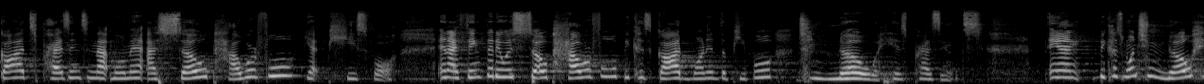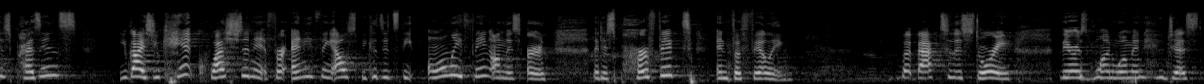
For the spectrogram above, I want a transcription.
God's presence in that moment as so powerful yet peaceful. And I think that it was so powerful because God wanted the people to know his presence. And because once you know his presence, you guys, you can't question it for anything else because it's the only thing on this earth that is perfect and fulfilling. But back to this story, there was one woman who just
